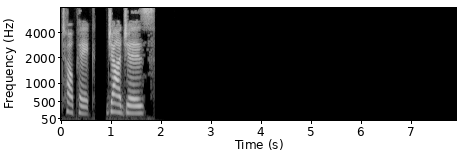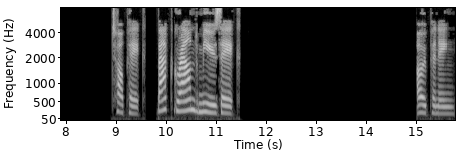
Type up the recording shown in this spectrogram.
Topic: Judges. Topic: Background music. Opening,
